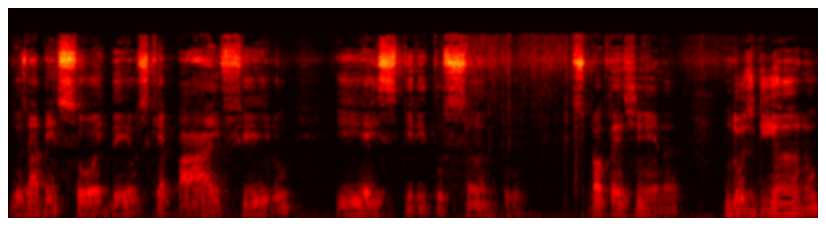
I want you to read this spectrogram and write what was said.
Nos abençoe, Deus, que é Pai, Filho e Espírito Santo, nos protegendo, nos guiando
